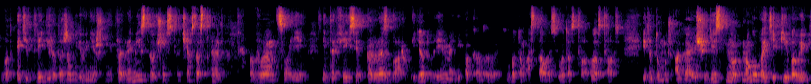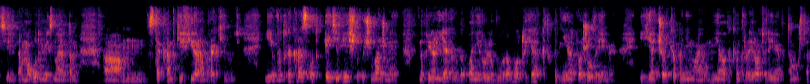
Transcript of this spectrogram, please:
Вот эти триггеры должны быть внешние. Программисты очень часто ставят в свои интерфейсы прогресс-бар. Идет время и показывает. Вот там осталось, вот осталось, вот осталось. И ты думаешь, ага, еще 10 минут. Могу пойти пиво выпить или там, могу там, не знаю, там эм, стакан кефира опрокинуть. И вот как раз вот эти вещи очень важны. Например, я, когда планирую любую работу, я под нее отвожу время. И я четко понимаю, мне надо контролировать время, потому что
